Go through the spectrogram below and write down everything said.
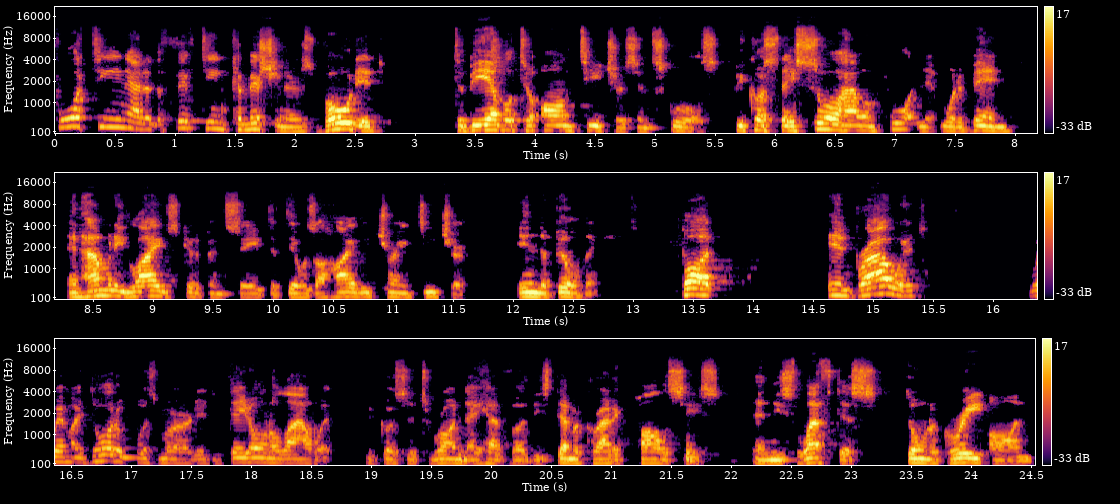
14 out of the 15 commissioners voted to be able to arm teachers in schools because they saw how important it would have been and how many lives could have been saved if there was a highly trained teacher in the building. But in Broward, where my daughter was murdered, they don't allow it because it's run. They have uh, these democratic policies, and these leftists don't agree on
